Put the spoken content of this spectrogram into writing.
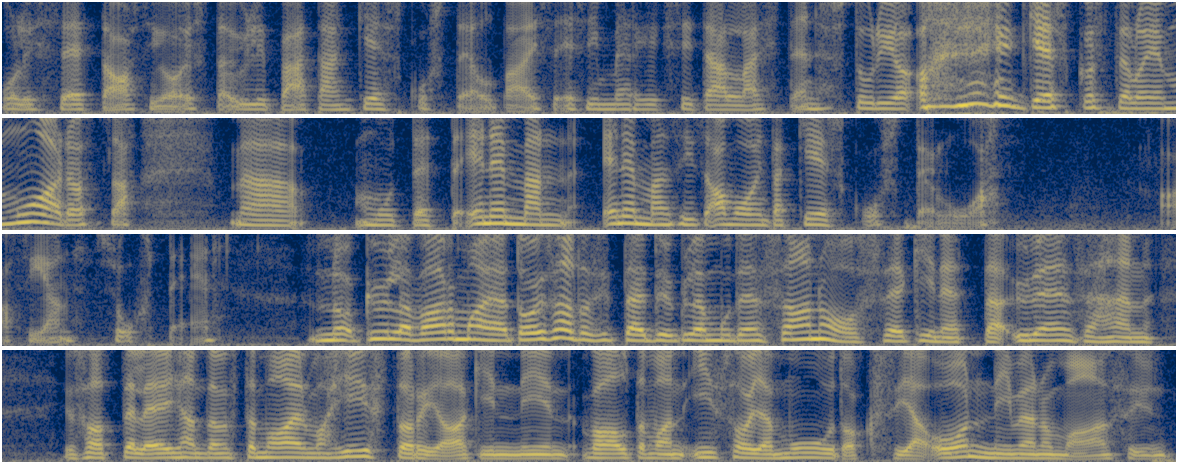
olisi se, että asioista ylipäätään keskusteltaisiin esimerkiksi tällaisten studiokeskustelujen muodossa, mutta että enemmän, enemmän siis avointa keskustelua asian suhteen? No kyllä varmaan, ja toisaalta sitten täytyy kyllä muuten sanoa sekin, että yleensähän, jos ajattelee ihan tämmöistä maailman historiaakin, niin valtavan isoja muutoksia on nimenomaan syn-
